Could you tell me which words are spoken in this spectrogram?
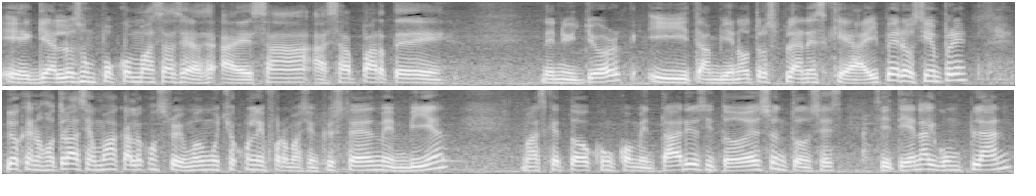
eh, guiarlos un poco más hacia a esa, a esa parte de, de, New York y también otros planes que hay, pero siempre lo que nosotros hacemos acá lo construimos mucho con la información que ustedes me envían, más que todo con comentarios y todo eso. Entonces, si tienen algún plan,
